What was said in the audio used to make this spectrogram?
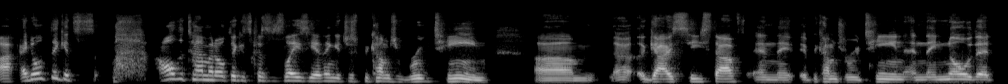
I don't think it's all the time. I don't think it's because it's lazy. I think it just becomes routine um, uh, guys see stuff and they, it becomes routine and they know that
